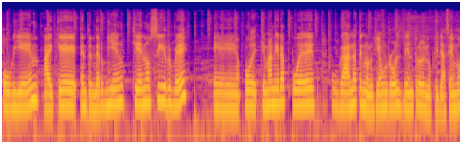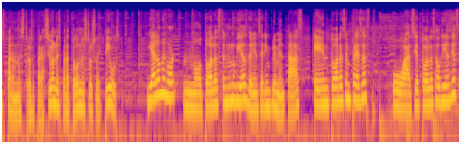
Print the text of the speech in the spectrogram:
O bien hay que entender bien qué nos sirve eh, o de qué manera puede jugar la tecnología un rol dentro de lo que ya hacemos para nuestras operaciones, para todos nuestros objetivos. Y a lo mejor no todas las tecnologías deben ser implementadas en todas las empresas o hacia todas las audiencias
